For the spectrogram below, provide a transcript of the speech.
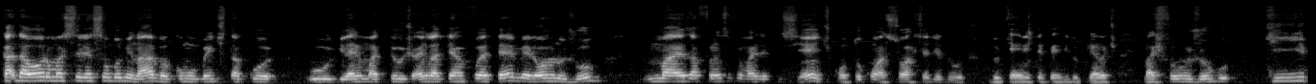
cada hora uma seleção dominável, como bem destacou o Guilherme Matheus. A Inglaterra foi até melhor no jogo, mas a França foi mais eficiente, contou com a sorte ali do, do Kane ter perdido o pênalti, mas foi um jogo que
